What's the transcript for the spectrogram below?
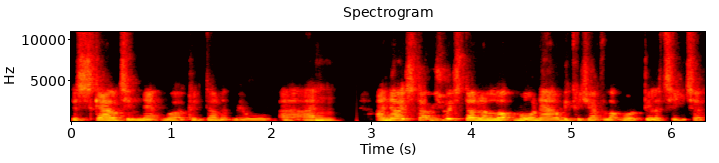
the scouting network had done at Millwall. Uh, I, Mm. I know it's I'm sure it's done a lot more now because you have a lot more ability to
